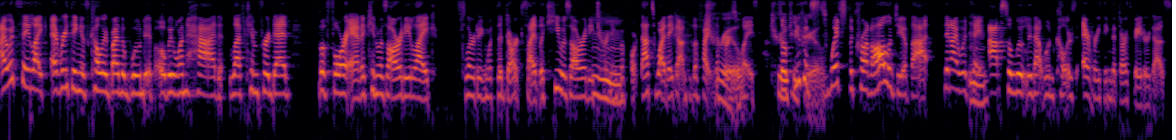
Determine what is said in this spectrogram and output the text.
i would say like everything is colored by the wound if obi-wan had left him for dead before anakin was already like flirting with the dark side like he was already turning Mm. before that's why they got into the fight in the first place true, so if true, you could true. switch the chronology of that, then I would say Mm. absolutely that wound colors everything that Darth Vader does.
